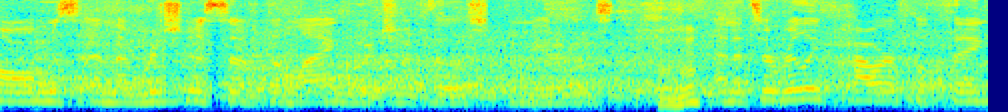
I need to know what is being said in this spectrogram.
poems and the richness of the language of those communities. And it's a really powerful thing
